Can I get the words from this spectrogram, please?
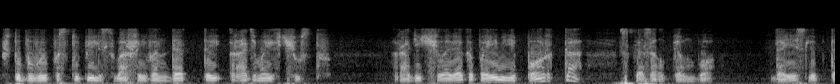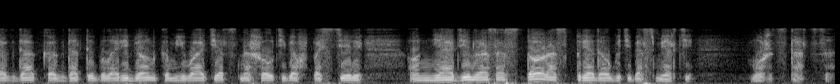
чтобы вы поступили с вашей вендеттой ради моих чувств? Ради человека по имени Порта, сказал Пембо. Да если б тогда, когда ты была ребенком, его отец нашел тебя в постели, он не один раз, а сто раз предал бы тебя смерти. Может статься,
